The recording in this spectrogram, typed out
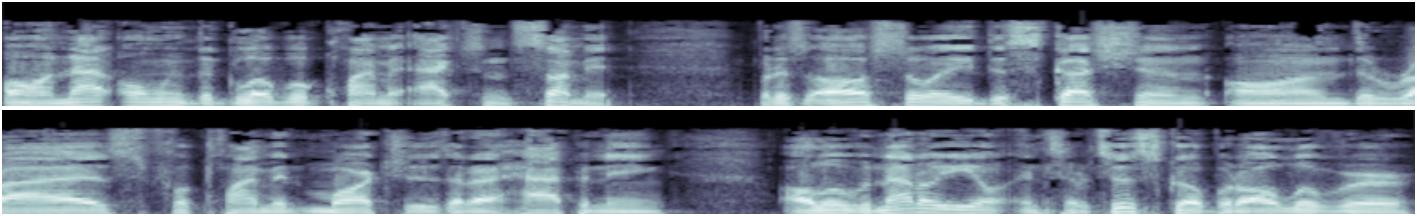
on not only the Global Climate Action Summit, but it's also a discussion on the rise for climate marches that are happening all over, not only in San Francisco, but all over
